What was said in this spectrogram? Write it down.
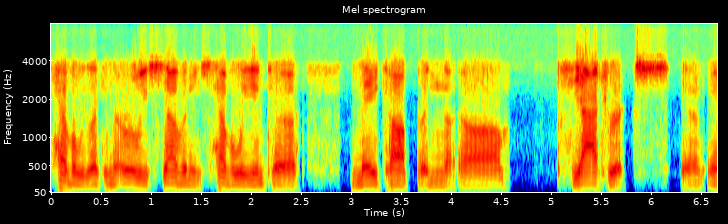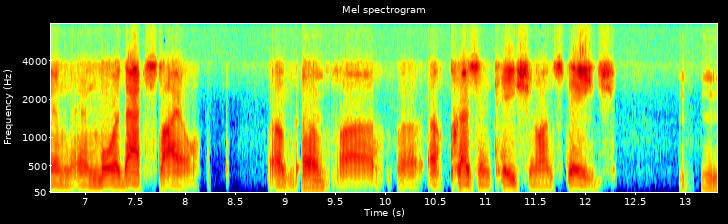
heavily, like in the early '70s, heavily into makeup and uh, theatrics and, and, and more that style of mm-hmm. of, uh, uh, of presentation on stage. Mm-hmm.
